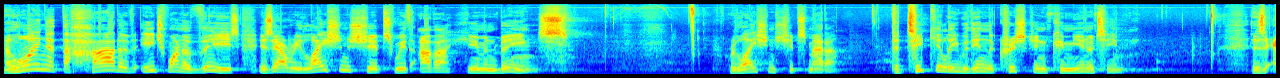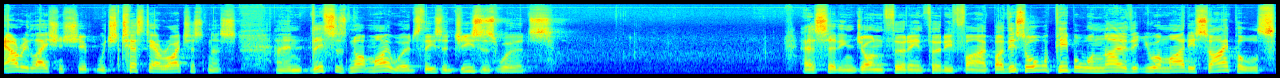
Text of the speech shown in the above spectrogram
And lying at the heart of each one of these is our relationships with other human beings. Relationships matter, particularly within the Christian community. It is our relationship which tests our righteousness. And this is not my words, these are Jesus' words as said in John 13 35. By this, all people will know that you are my disciples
